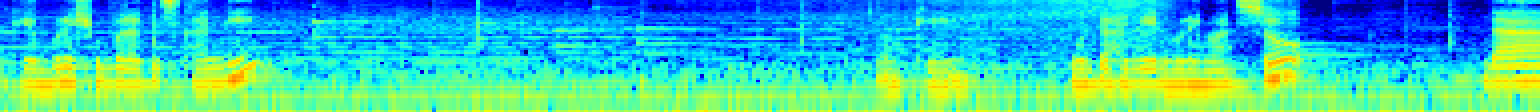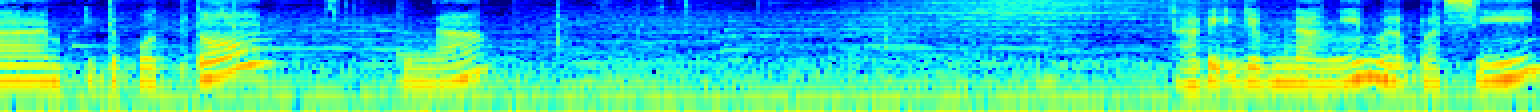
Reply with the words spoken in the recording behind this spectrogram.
Ok boleh cuba lagi sekali. Ok mudah je dia boleh masuk. Dan kita potong. Benang. Tarik je benang ni melepasi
